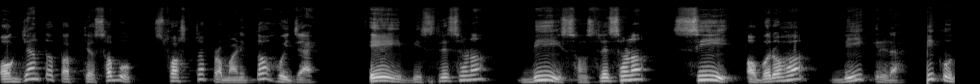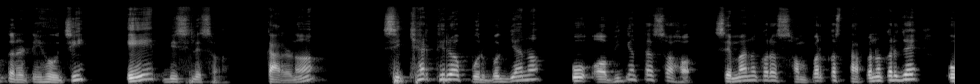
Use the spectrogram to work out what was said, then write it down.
ଅଜ୍ଞାତ ତଥ୍ୟ ସବୁ ସ୍ପଷ୍ଟ ପ୍ରମାଣିତ ହୋଇଯାଏ। ଏ ବିଶ୍ଳେଷଣ ବି ସଂଶ୍ଳେଷଣ ସି ଅବରୋହ ଡି କ୍ରୀଡ଼ା। ଠିକ ଉତ୍ତରଟି ହେଉଛି ଏ ବିଶ୍ଳେଷଣ। କାରଣ ଶିକ୍ଷାର୍ଥୀର ପୂର୍ବ ଜ୍ଞାନ ଓ ଅଭିଜ୍ଞତା ସହ ସେମାନଙ୍କର ସମ୍ପର୍କ ସ୍ଥାପନ କରାଯାଏ ଓ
